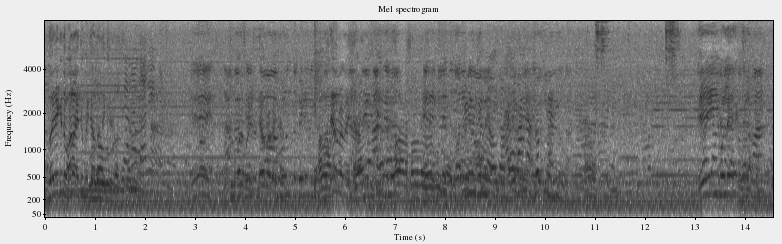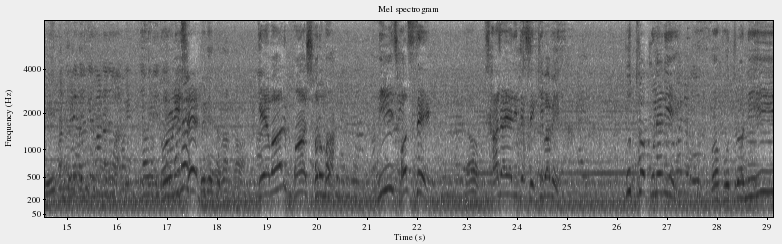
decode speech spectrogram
ধরে কিন্তু ভালো তুমি দেওয়া দেওয়া এই বলে তরুণী সেন মা শর্মা, নিজ হস্তে সাজাইয়া দিতেছে। কীভাবে? পুত্র কুলে নিয়ে। ও পুত্র নিয়ে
